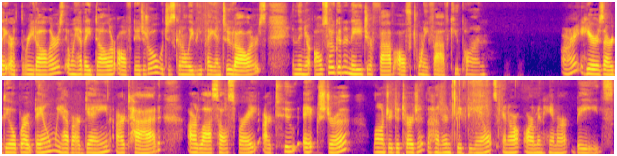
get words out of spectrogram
They are $3, and we have a dollar off digital, which is going to leave you paying $2. And then you're also going to need your 5 off 25 coupon. All right, here's our deal broke down. We have our Gain, our Tide, our Lysol spray, our two Xtra laundry detergent, the 150 ounce, and our Arm & Hammer beads.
